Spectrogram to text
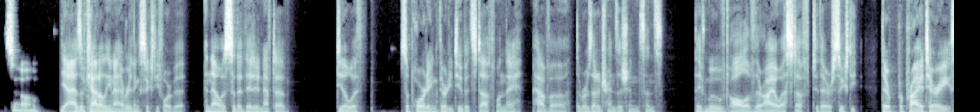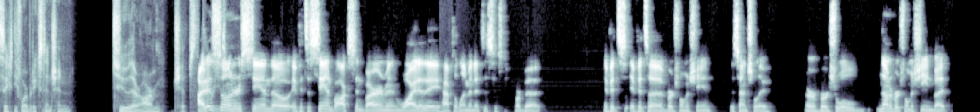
So Yeah, as of Catalina, everything's 64 bit. And that was so that they didn't have to deal with supporting 32 bit stuff when they have uh, the Rosetta transition since they've moved all of their iOS stuff to their 60 their proprietary 64 bit extension to their ARM chips. I just don't understand though. If it's a sandboxed environment, why do they have to limit it to 64 bit? If it's if it's a virtual machine, essentially, or a virtual, not a virtual machine, but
